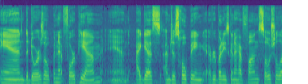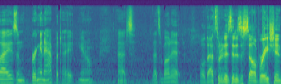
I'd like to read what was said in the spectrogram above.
and the doors open at 4 p.m. And I guess I'm just hoping everybody's going to have fun, socialize, and bring an appetite. You know, that's that's about it. Well, that's what it is. It is a celebration.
